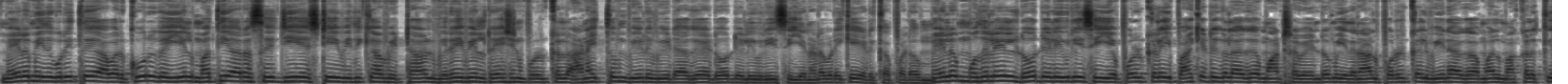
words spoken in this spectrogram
மேலும் இது குறித்து அவர் கூறுகையில் மத்திய அரசு ஜிஎஸ்டி விதிக்காவிட்டால் விரைவில் ரேஷன் பொருட்கள் அனைத்தும் வீடு வீடாக டோர் டெலிவரி செய்ய நடவடிக்கை எடுக்கப்படும். மேலும் முதலில் டோர் டெலிவரி செய்ய பொருட்களை பாக்கெட்டுகளாக மாற்ற வேண்டும். இதனால் பொருட்கள் வீணாகாமல் மக்களுக்கு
